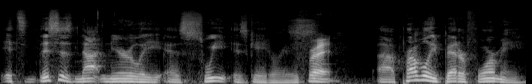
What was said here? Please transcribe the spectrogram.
it's this is not nearly as sweet as Gatorade. right. Uh, probably better for me.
